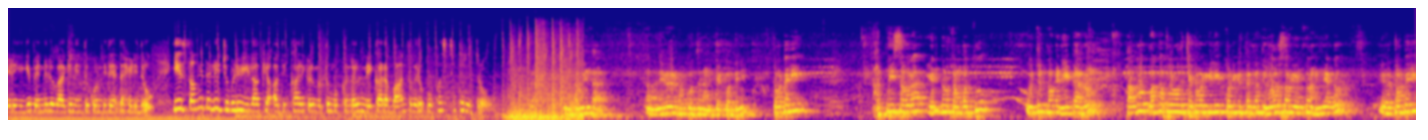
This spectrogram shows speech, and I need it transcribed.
ಏಳಿಗೆಗೆ ಬೆನ್ನೆಲುಬಾಗಿ ನಿಂತುಕೊಂಡಿದೆ ಅಂತ ಹೇಳಿದರು. ಈ ಸಮಯದಲ್ಲಿ ಜವಳಿ ಇಲಾಖೆ ಅಧಿಕಾರಿಗಳು ಮತ್ತು ಮುಖಂಡರು ನೇಕಾರ ಬಾಂಧವರು ಉಪಸ್ಥಿತರಿದ್ದರು. ತಮ್ಮಿಂದ ನೆರವೇರಬೇಕು ಅಂತ ನಾನು ಕೇಳ್ಕೊತೀನಿ. ಟೋಟಲಿ ಹದಿನೈದು ಸಾವಿರ ಎಂಟುನೂರ ತೊಂಬತ್ತು ವಿದ್ಯುತ್ಮಕ ನೇಕಾರರು ಹಾಗೂ ಮತಪೂರ್ವ ಚಟುವಟಿಕೆಯಲ್ಲಿ ತೊಡಗಿರ್ತಕ್ಕಂಥ ಏಳು ಸಾವಿರದ ಎಂಟುನೂರ ಹನ್ನೆರಡು ಟೋಟಲಿ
